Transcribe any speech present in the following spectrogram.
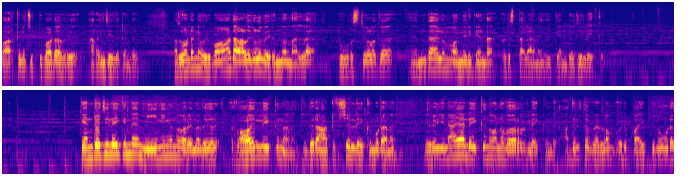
പാർക്കിന് ചുറ്റുപാടും അവർ അറേഞ്ച് ചെയ്തിട്ടുണ്ട്. അതുകൊണ്ട് തന്നെ ഒരുപാട് ആളുകൾ വരുന്ന നല്ല ടൂറിസ്റ്റുകളൊക്കെ എന്തായാലും വന്നിരിക്കേണ്ട ഒരു സ്ഥലമാണ് ഈ കെൻഡോജി ലേക്ക്. കെൻഡോജി ലേക്കിന്റെ മീനിങ് എന്ന് പറയുന്നത് റോയൽ ലേക്ക് എന്നാണ്. ഇതൊരു ആർട്ടിഫിഷ്യൽ ലേക്കും കൂടാണ്. ഒരു ഇനായ ലേക്ക് എന്ന് പറഞ്ഞ വേറൊരു ലേക്ക് ഉണ്ട്. അതിലത്തെ വെള്ളം ഒരു പൈപ്പിലൂടെ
